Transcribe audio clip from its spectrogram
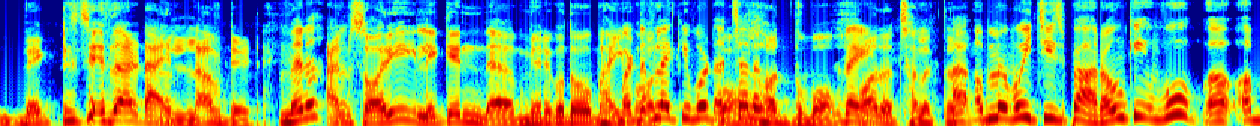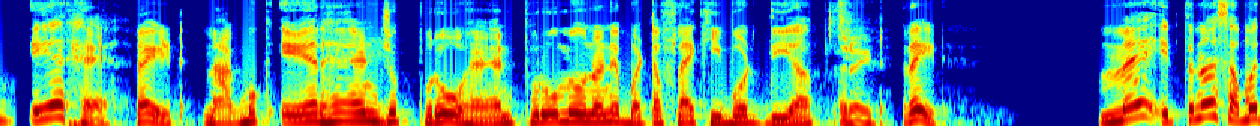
To say that I loved that I loved it. मैं ना आई एम सॉरी लेकिन uh, मेरे को तो भाई बटरफ्लाई की कीबोर्ड अच्छा बहुत बहुत Right. अच्छा लगता है। अब मैं वही चीज़ पे आ रहा हूँ कि वो अब एयर है राइट मैकबुक एयर है एंड जो प्रो है एंड प्रो में उन्होंने बटरफ्लाई कीबोर्ड दिया। राइट राइट मैं इतना समझ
